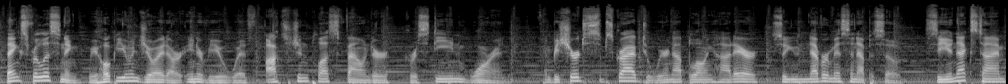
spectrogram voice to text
Thanks for listening. We hope you enjoyed our interview with Oxygen Plus founder Christine Warren. And be sure to subscribe to We're Not Blowing Hot Air so you never miss an episode. See you next time.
